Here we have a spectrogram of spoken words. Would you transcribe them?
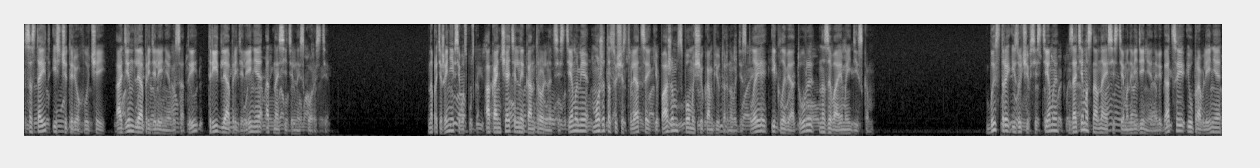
состоит из четырех лучей, один для определения высоты, три для определения относительной скорости. На протяжении всего спуска. Окончательный контроль над системами может осуществляться экипажем с помощью компьютерного дисплея и клавиатуры, называемой диском. Быстро изучив системы, затем основная система наведения, навигации и управления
